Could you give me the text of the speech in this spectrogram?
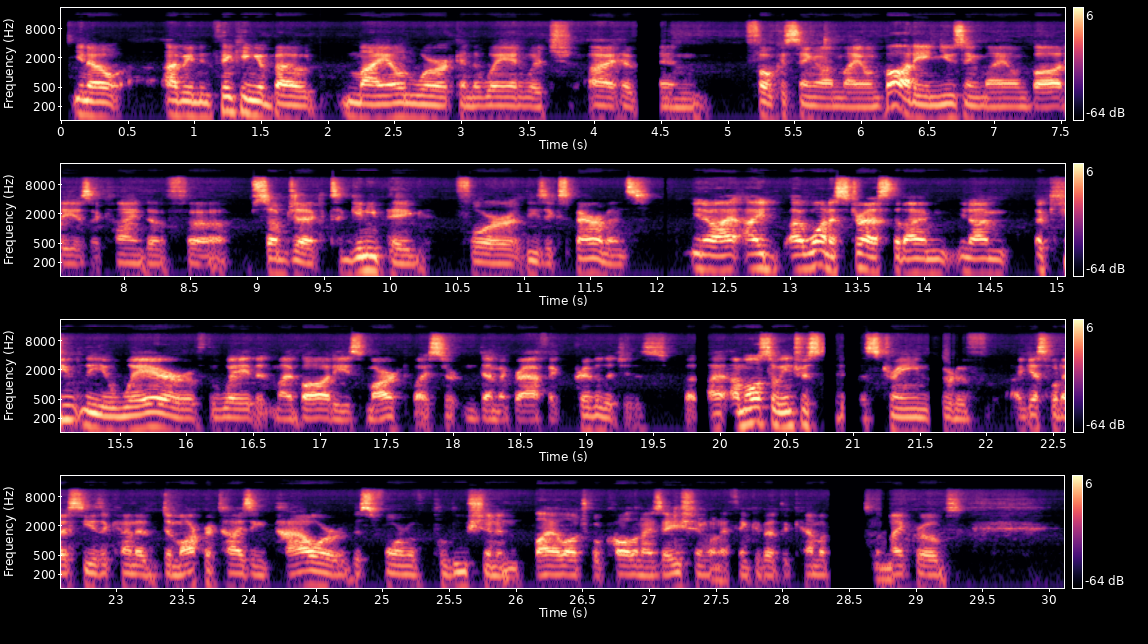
You know, I mean, in thinking about my own work and the way in which I have been focusing on my own body and using my own body as a kind of uh, subject guinea pig for these experiments, you know, I, I, I want to stress that I'm, you know, I'm acutely aware of the way that my body is marked by certain demographic privileges. But I, am also interested in the strange sort of, I guess, what I see as a kind of democratizing power of this form of pollution and biological colonization when I think about the chemicals and the microbes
